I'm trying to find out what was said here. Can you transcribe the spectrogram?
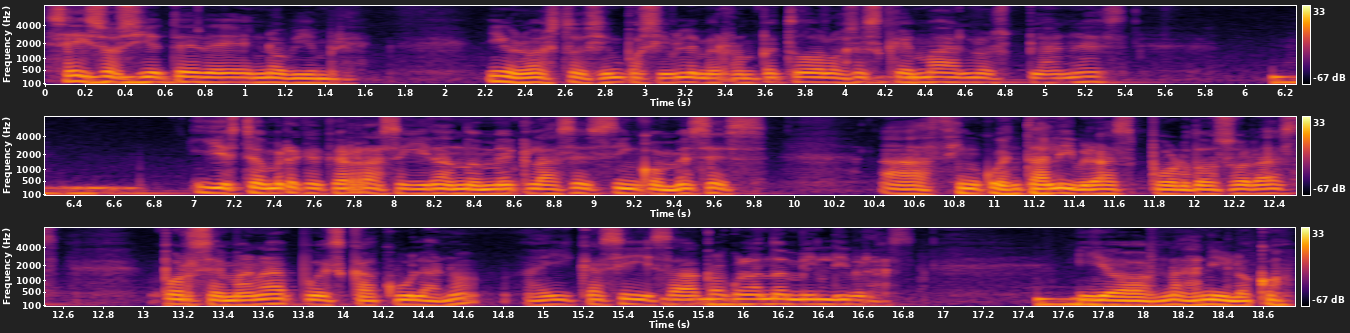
6 o 7 de noviembre. Digo, no, esto es imposible, me rompe todos los esquemas, los planes. Y este hombre que querrá seguir dándome clases cinco meses a 50 libras por dos horas por semana, pues calcula, ¿no? Ahí casi estaba calculando mil libras. Y yo, nada, ni loco.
